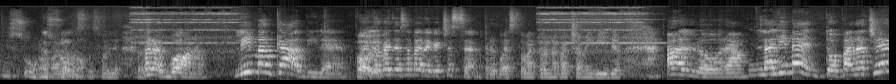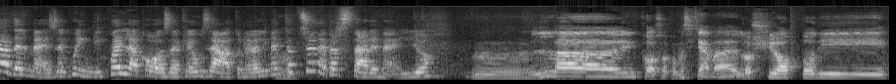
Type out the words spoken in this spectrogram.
Nessuno, Nessuno. fa la pasta sfoglia. Però è buona. L'immancabile. Poi Poi. dovete sapere che c'è sempre questo mentre noi facciamo i video. Allora, l'alimento panacea del mese, quindi quella cosa che è usato nell'alimentazione per stare meglio. Mm, la, il coso, come si chiama? Lo sciroppo di...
